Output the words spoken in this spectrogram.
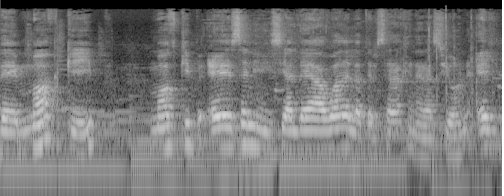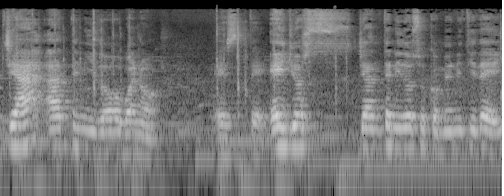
de Mudkip. Mudkip es el inicial de agua de la tercera generación. Él ya ha tenido, bueno, este, ellos ya han tenido su Community Day,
